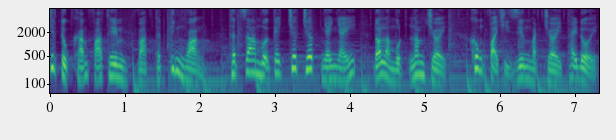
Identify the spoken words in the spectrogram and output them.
Tiếp tục khám phá thêm và thật kinh hoàng. Thật ra mỗi cái chớp chớp nháy nháy đó là một năm trời, không phải chỉ riêng mặt trời thay đổi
